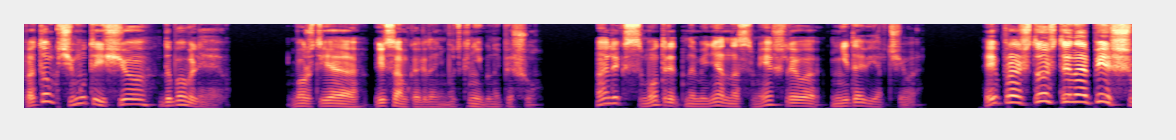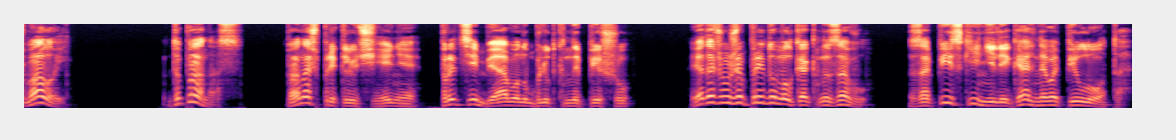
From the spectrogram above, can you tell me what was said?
Потом к чему-то еще добавляю. Может, я и сам когда-нибудь книгу напишу. Алекс смотрит на меня насмешливо, недоверчиво. «И про что ж ты напишешь, малый?» «Да про нас. Про наше приключение. Про тебя, вон, ублюдка, напишу. Я даже уже придумал, как назову. Записки нелегального пилота».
